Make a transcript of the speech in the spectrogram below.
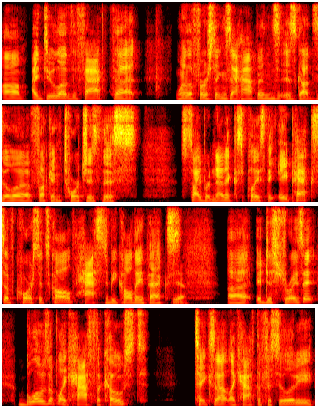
Um, I do love the fact that one of the first things that happens is Godzilla fucking torches this cybernetics place, the Apex, of course it's called, has to be called Apex. yeah Uh, it destroys it, blows up like half the coast, takes out like half the facility.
